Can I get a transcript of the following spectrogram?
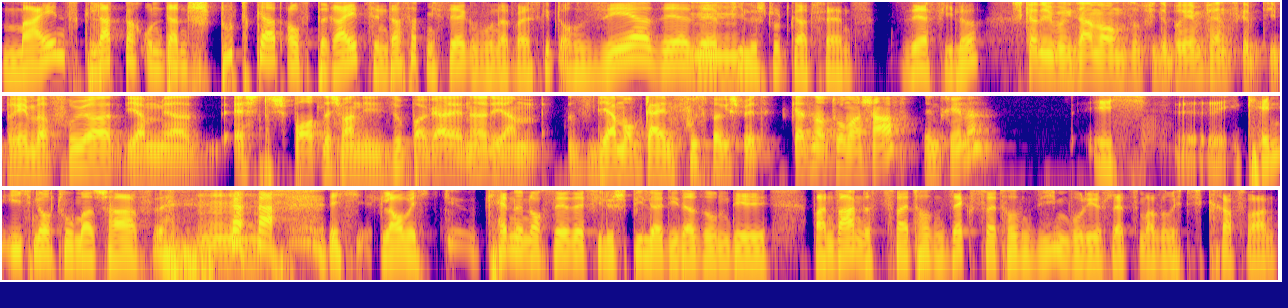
Mainz, Gladbach und dann Stuttgart auf 13. Das hat mich sehr gewundert, weil es gibt auch sehr, sehr, sehr mhm. viele Stuttgart-Fans. Sehr viele. Ich kann übrigens sagen, warum es so viele Bremen-Fans gibt. Die Bremen war früher, die haben ja echt sportlich, waren die super geil, ne? Die haben, die haben auch geilen Fußball gespielt. Kennst du noch Thomas Schaf, den Trainer? Ich äh, kenne ich noch Thomas Schaf. ich glaube, ich kenne noch sehr, sehr viele Spieler, die da so um die, wann waren das? 2006, 2007, wo die das letzte Mal so richtig krass waren.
